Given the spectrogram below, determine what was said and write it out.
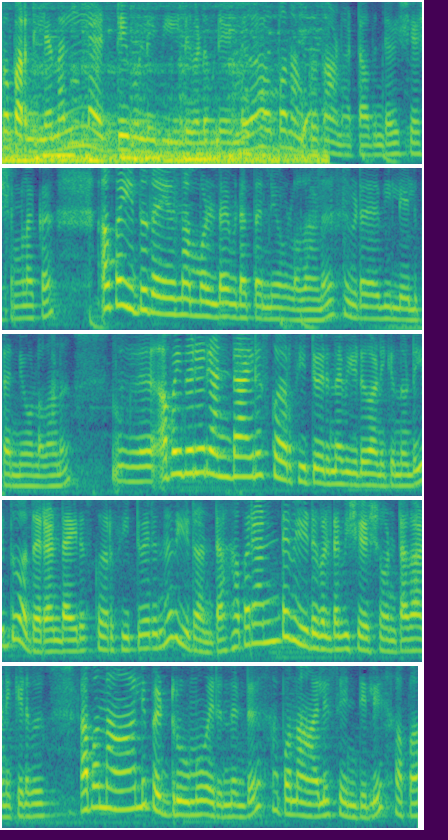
ദിവസമൊക്കെ പറഞ്ഞില്ലേ? നല്ല അടിപൊളി വീടുകൾ ഇവിടെ ഉണ്ട് അപ്പോൾ നമുക്ക് കാണാം കേട്ടോ അതിന്റെ വിശേഷങ്ങളൊക്കെ. അപ്പോൾ ഇത് നമ്മളുടെ ഇവിടെ തന്നെ ഉള്ളതാണ്. ഇവിടെ വില്ലയിൽ തന്നെ ഉള്ളതാണ്. അപ്പോൾ ഇതൊരു രണ്ടായിരം സ്ക്വയർ ഫീറ്റ് വരുന്ന വീട് കാണിക്കുന്നുണ്ട്. ഇതും അതെ രണ്ടായിരം സ്ക്വയർ ഫീറ്റ് വരുന്ന വീടാണ് കേട്ടോ അപ്പോൾ രണ്ട് വീടുകളുടെ വിശേഷം കേട്ടോ കാണിക്കണത്. അപ്പോൾ നാല് ബെഡ്റൂം വരുന്നുണ്ട്. അപ്പോൾ നാല് സെന്റിൽ അപ്പോൾ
